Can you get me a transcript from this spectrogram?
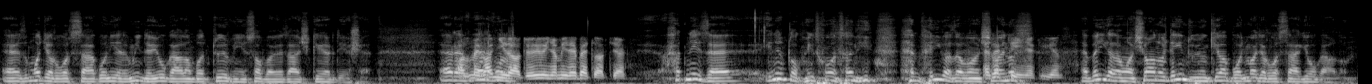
ez Magyarországon, illetve minden jogállamban törvényi szabályozás kérdése. Erre, az meg annyira a törvény, amire betartják. Hát nézze, én nem tudok mit mondani, ebben igaza van Ezek sajnos. Tények, igen. Ebben igaza van sajnos, de induljunk ki abból, hogy Magyarország jogállam.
